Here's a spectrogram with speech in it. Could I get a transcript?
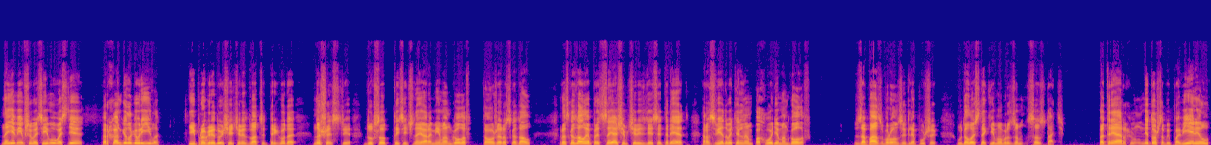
на явившегося ему во сне архангела Гавриила и про грядущее через 23 года нашествие двухсоттысячной армии монголов тоже рассказал. Рассказал и о предстоящем через 10 лет разведывательном походе монголов. Запас бронзы для пушек удалось таким образом создать. Патриарх не то чтобы поверил,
